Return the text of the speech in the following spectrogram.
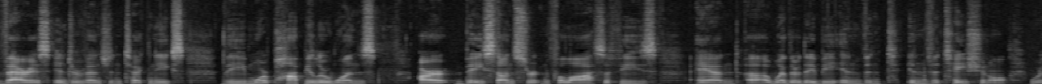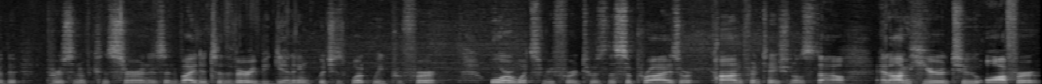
various intervention techniques, the more popular ones are based on certain philosophies and uh, whether they be invent invitational, where the person of concern is invited to the very beginning, which is what we prefer, or what's referred to as the surprise or confrontational style. And I'm here to offer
